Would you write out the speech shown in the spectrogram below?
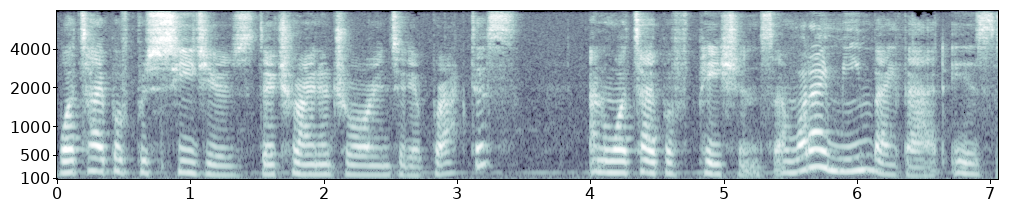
what type of procedures they're trying to draw into their practice and what type of patients. And what I mean by that is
